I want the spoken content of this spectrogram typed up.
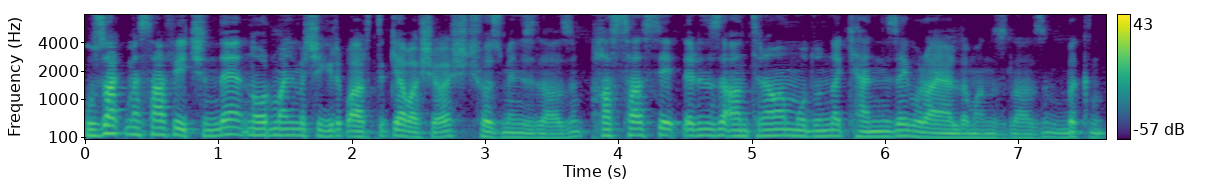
Uzak mesafe içinde normal maça girip artık yavaş yavaş çözmeniz lazım. Hassasiyetlerinizi antrenman modunda kendinize göre ayarlamanız lazım. Bakın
